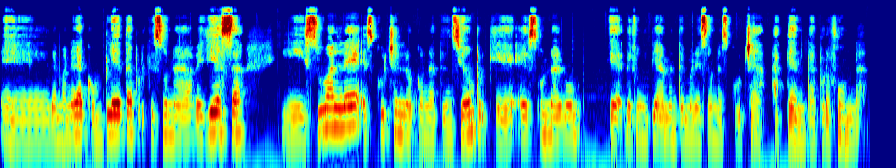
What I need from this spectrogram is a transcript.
eh, de manera completa porque es una belleza y súbanle, escúchenlo con atención porque es un álbum que definitivamente merece una escucha atenta, profunda.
